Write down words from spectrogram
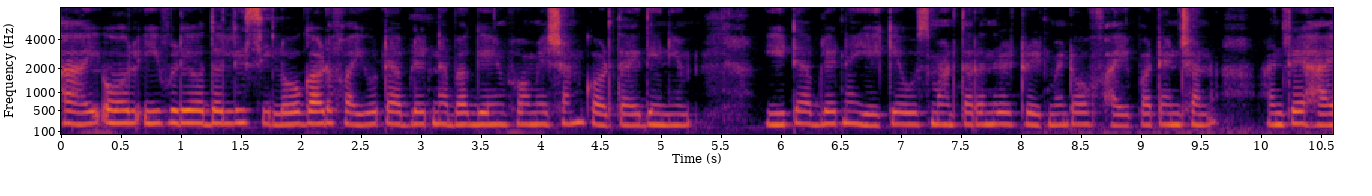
ಹಾಯ್ ಆಲ್ ಈ ವಿಡಿಯೋದಲ್ಲಿ ಸಿಲೋಗಾರ್ಡ್ ಫೈವ್ ಟ್ಯಾಬ್ಲೆಟ್ನ ಬಗ್ಗೆ ಇನ್ಫಾರ್ಮೇಷನ್ ಕೊಡ್ತಾ ಇದ್ದೀನಿ. ಈ ಟ್ಯಾಬ್ಲೆಟ್ನ ಏಕೆ ಯೂಸ್ ಮಾಡ್ತಾರಂದರೆ ಟ್ರೀಟ್ಮೆಂಟ್ ಆಫ್ ಹೈಪರ್ ಟೆನ್ಷನ್ ಅಂದರೆ ಹೈ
